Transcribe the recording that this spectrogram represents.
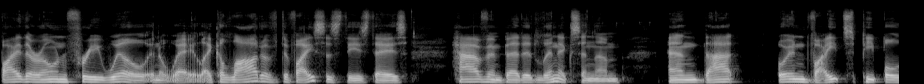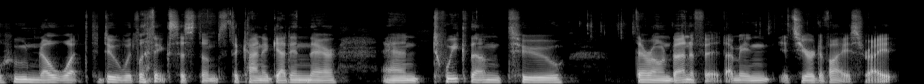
by their own free will in a way. Like a lot of devices these days have embedded Linux in them. And that invites people who know what to do with Linux systems to kind of get in there and tweak them to their own benefit. I mean, it's your device, right?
